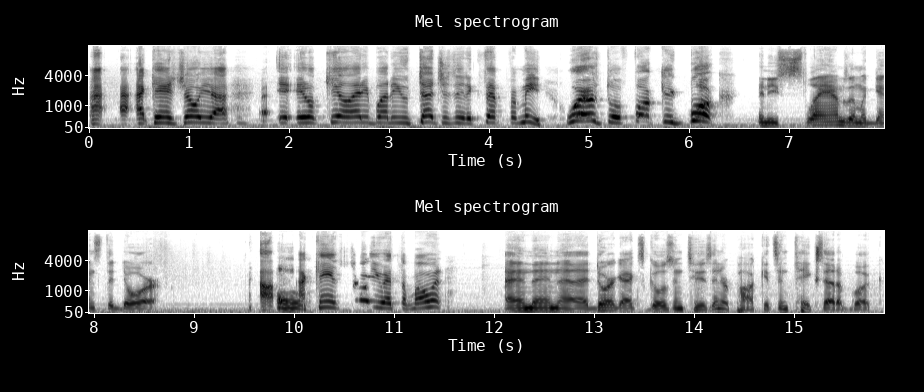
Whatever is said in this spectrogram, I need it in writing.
I, I, I can't show you. I, it, it'll kill anybody who touches it except for me. Where's the fucking book? And he slams him against the door. I, Oh. I can't show you at the moment. And then uh, Dorgax goes into his inner pockets and takes out a book.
